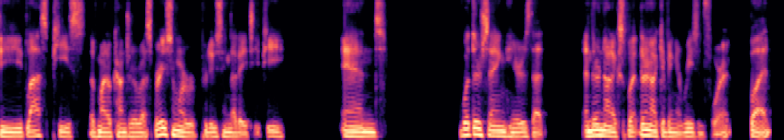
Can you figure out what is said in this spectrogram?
the last piece of mitochondrial respiration where we're producing that ATP. And what they're saying here is that, and they're not explain, they're not giving a reason for it, but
